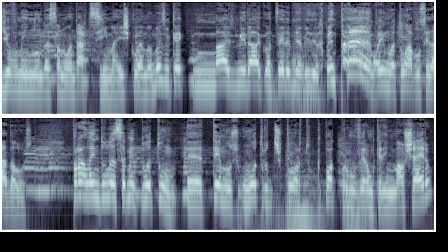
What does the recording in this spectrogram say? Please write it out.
e houve uma inundação no andar de cima e exclama: Mas o que é que mais me irá acontecer na minha vida? E de repente, pam! Vem um atum à velocidade da luz. Para além do lançamento do atum, uh, temos um outro desporto que pode promover um bocadinho mau cheiro,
